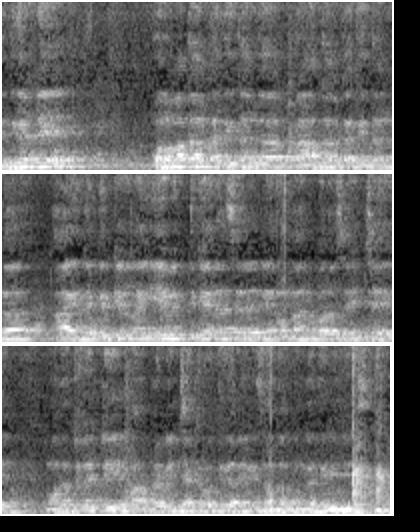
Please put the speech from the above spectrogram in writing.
ఎందుకంటే కుల మతాలకు అతీతంగా ప్రాంతాలకు అతీతంగా ఆయన దగ్గరికి వెళ్ళిన ఏ వ్యక్తికైనా సరే నేను ఉన్నాను భరోసా ఇచ్చే మొదటి వ్యక్తి మా ప్రవీణ్ చక్రవర్తి గారిని ఈ సందర్భంగా తెలియజేస్తుంది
